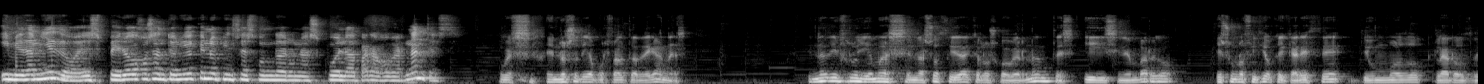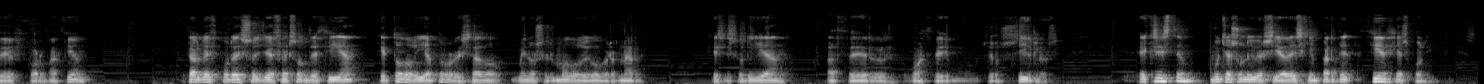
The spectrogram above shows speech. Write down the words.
Y me da miedo, espero, José Antonio, que no pienses fundar una escuela para gobernantes. Pues no sería por falta de ganas Nadie influye más en la sociedad que los gobernantes y, sin embargo, es un oficio que carece de un modo claro de formación. Tal vez por eso Jefferson decía que todo había progresado menos el modo de gobernar que se solía hacer como hace muchos siglos. Existen muchas universidades que imparten ciencias políticas,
